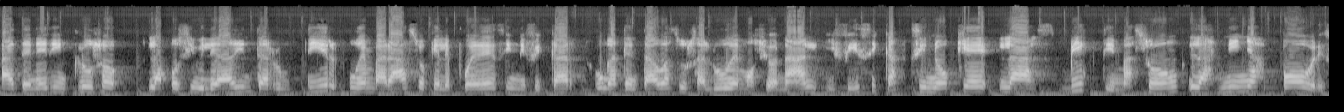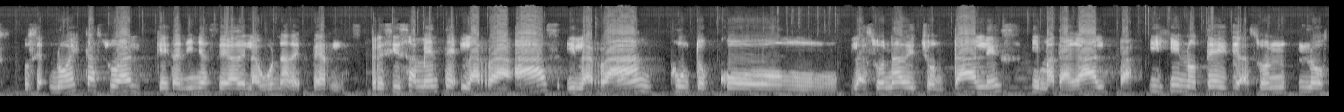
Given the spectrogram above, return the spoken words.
a tener incluso la posibilidad de interrumpir un embarazo que le puede significar un atentado a su salud emocional y física, sino que las víctimas son las niñas pobres. O sea, no es casual que esta niña sea de Laguna de Perlas. Precisamente la RAAS y la RAAN, junto con la zona de Chontales y Matagalpa y Jinotega, son los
